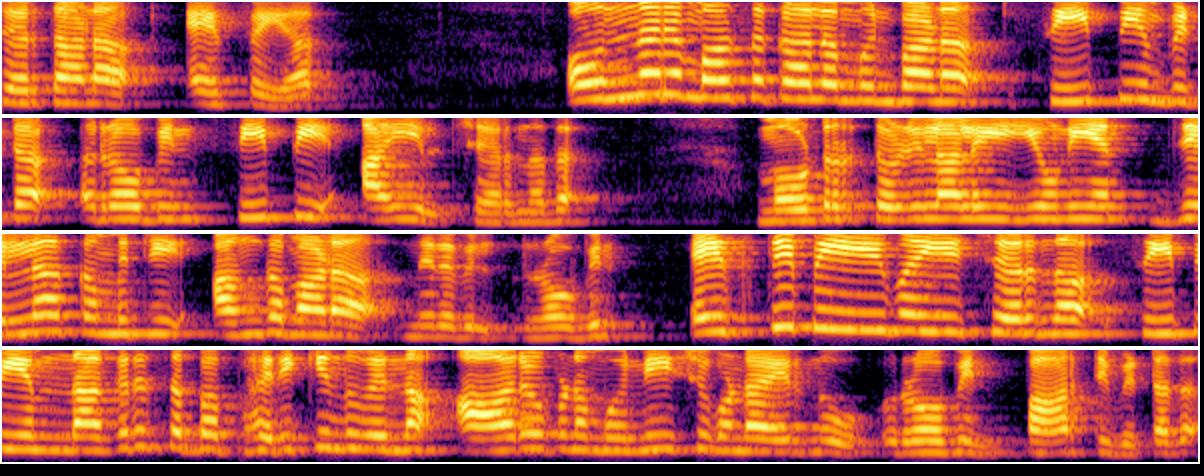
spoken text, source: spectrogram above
ചേർത്താണ് എഫ്ഐആർ. ഒന്നര മാസക്കാലം മുൻപാണ് സി പി എം വിട്ട് റോബിൻ സി പി ഐയിൽ ചേർന്നത്. മോട്ടോർ തൊഴിലാളി യൂണിയൻ ജില്ലാ കമ്മിറ്റി അംഗമാണ് നിലവിൽ റോബിൻ. എസ് ഡി പി യുമായി ചേർന്ന് സി പി എം നഗരസഭ ഭരിക്കുന്നുവെന്ന ആരോപണം ഉന്നയിച്ചുകൊണ്ടായിരുന്നു റോബിൻ പാർട്ടി വിട്ടത്.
